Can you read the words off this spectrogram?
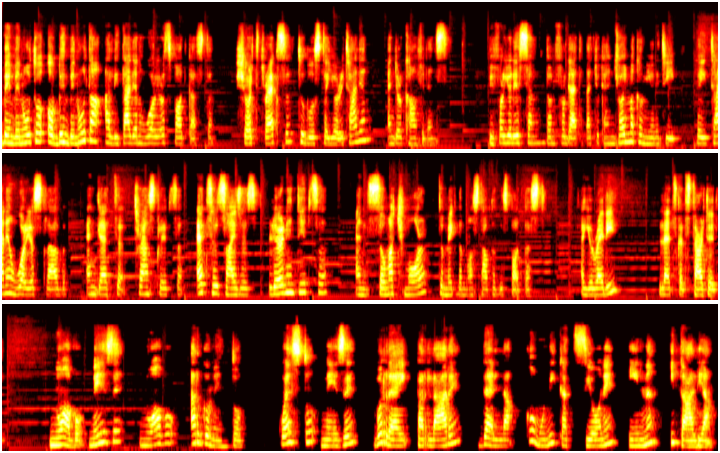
Benvenuto o benvenuta all'Italian Warriors Podcast, short tracks to boost your Italian and your confidence. Before you listen, don't forget that you can join my community, the Italian Warriors Club, and get transcripts, exercises, learning tips, and so much more to make the most out of this podcast. Are you ready? Let's get started. Nuovo mese, nuovo argomento. Questo mese vorrei parlare della comunicazione in Italia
